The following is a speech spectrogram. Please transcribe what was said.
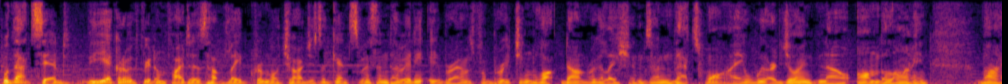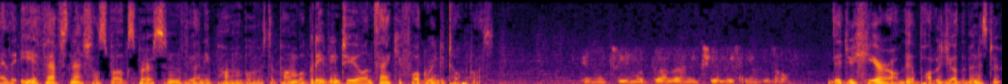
With that said, the Economic Freedom Fighters have laid criminal charges against Smith and Ndabeni Abrahams for breaching lockdown regulations, and that's why we are joined now on the line by the EFF's national spokesperson, Vuyani Pambo. Mr. Pambo, good evening to you, and thank you for agreeing to talk to us. Evening to you, my brother, and to your listeners as well. Did you hear of the apology of the minister?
